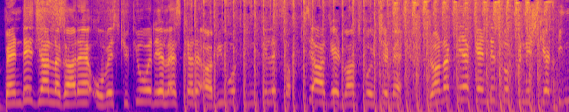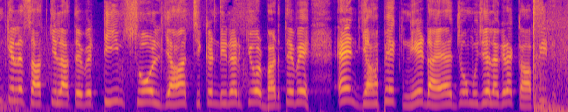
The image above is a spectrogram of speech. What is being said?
बैंडेज यहाँ लगा रहे हैं ओवेस क्योंकि वो रियलाइज़ करे अभी वो टीम के लिए सबसे आगे एडवांस पोजिशन में रौनक ने यहाँ कैंडिस को फिनिश किया टीम के लिए साथ खिलाते हुए टीम सोल यहाँ चिकन डिनर की ओर बढ़ते हुए। एंड यहाँ पे एक नेड आया जो मुझे लग रहा है काफ़ी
